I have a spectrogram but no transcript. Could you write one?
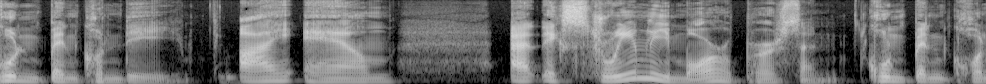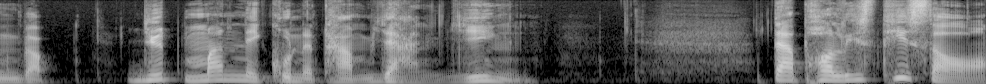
คุณเป็นคนดี I am an extremely moral person คุณเป็นคนแบบยึดมั่นในคุณธรรมอย่างยิ่ง แต่พอ list ที่สอง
